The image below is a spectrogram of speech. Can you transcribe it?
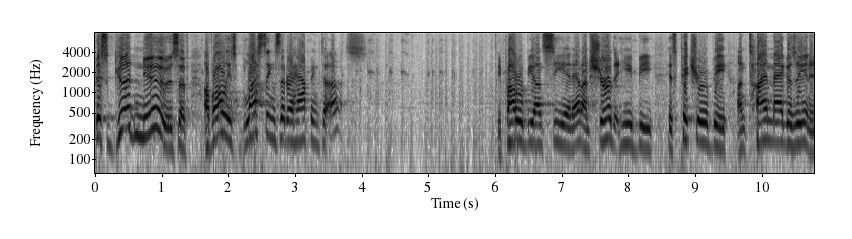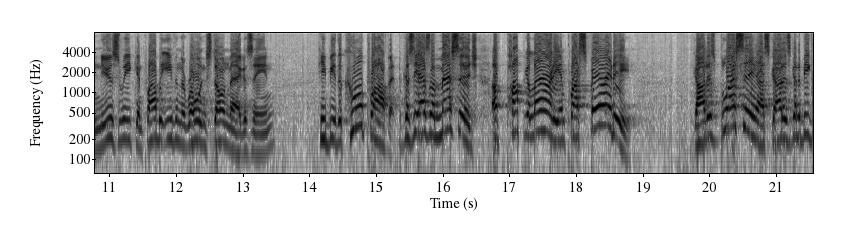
this good news of, of all these blessings that are happening to us. He'd probably be on CNN. I'm sure that he'd be, his picture would be on Time Magazine and Newsweek and probably even the Rolling Stone magazine. He'd be the cool prophet because he has a message of popularity and prosperity. God is blessing us. God is going to be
